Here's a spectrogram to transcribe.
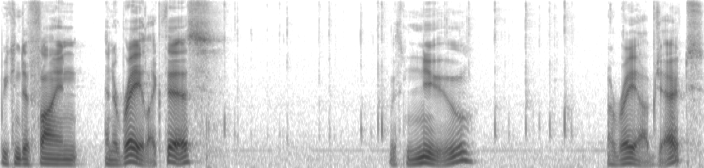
we can define an array like this with new array object.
